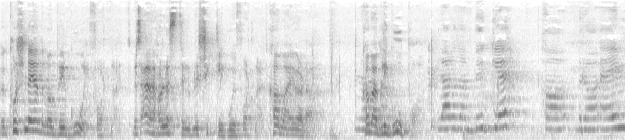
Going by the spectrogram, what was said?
Hvordan er det man blir god i Fortnite? Hvis jeg har lyst til å bli skikkelig god i Fortnite, hva må jeg gjøre da? Hva må jeg bli god på? Lære deg å bygge, ha bra aim.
